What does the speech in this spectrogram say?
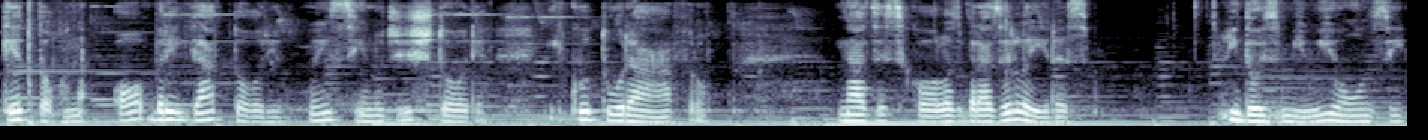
que torna obrigatório o ensino de História e Cultura Afro nas escolas brasileiras. Em 2011,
